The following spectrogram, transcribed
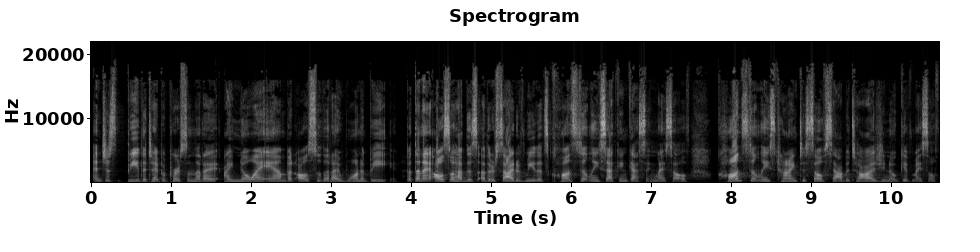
and just be the type of person that I, I know I am, but also that I want to be. But then I also have this other side of me that's constantly second guessing myself, constantly trying to self sabotage, you know, give myself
